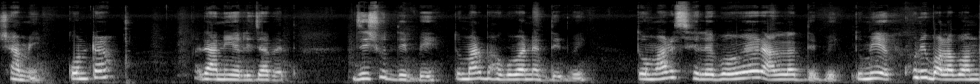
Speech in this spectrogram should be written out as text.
স্বামী, কোনটা? রানী এলিজাবেথ, যিশুর দিব্যি, তোমার ভগবানের দিব্যি, তোমার ছেলে বউয়ের আল্লাহর দিব্যি। তুমি এক্ষুনি বলা বন্ধ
